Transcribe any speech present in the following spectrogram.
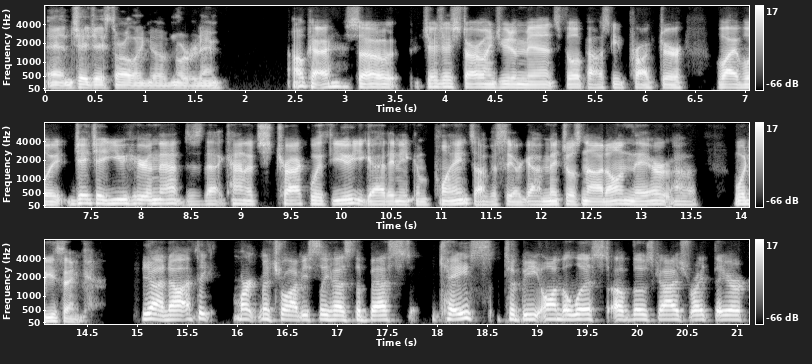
and JJ Starling of Notre Dame. Okay. So JJ Starling, Judah Mintz, Filipowski, Proctor, Lively. JJ, you hearing that? Does that kind of track with you? You got any complaints? Obviously, our guy Mitchell's not on there. Uh, what do you think? Yeah, no, I think Mark Mitchell obviously has the best case to be on the list of those guys right there.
